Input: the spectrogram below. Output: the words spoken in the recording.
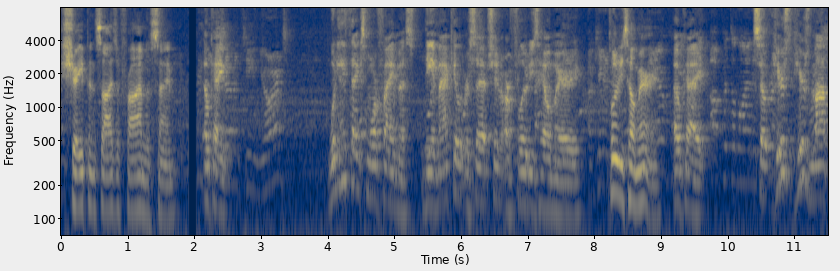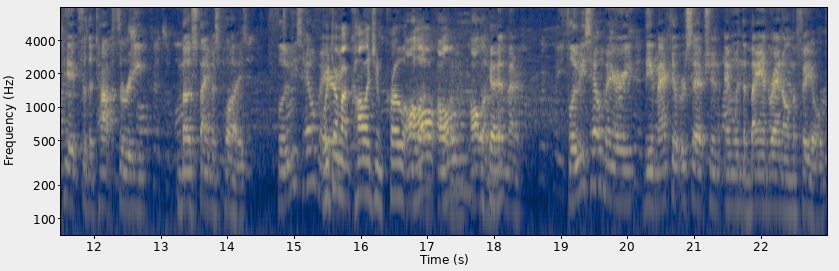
shape and size of fry, I'm the same. Okay. What do you think's more famous, the Immaculate Reception or Flutie's Hail Mary? Flutie's Hail Mary. Okay, so here's here's my pick for the top three most famous plays. Flutie's Hail Mary. We're talking about college and pro. all, All, of, all, of them. All of okay. them. Doesn't matter. Flutie's Hail Mary, the Immaculate Reception, and when the band ran on the field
